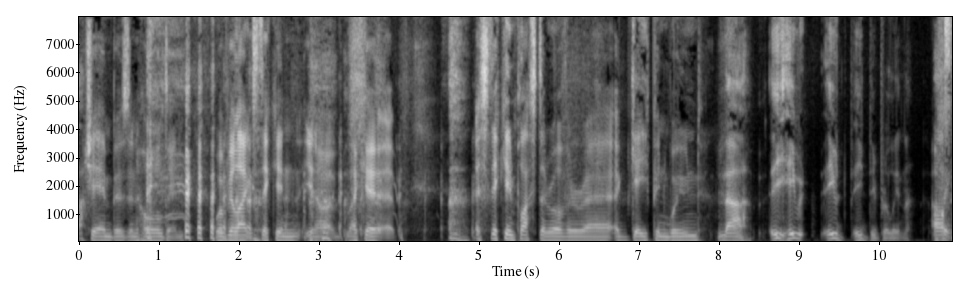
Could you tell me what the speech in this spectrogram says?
ah. Chambers, and Holding would be like sticking, you know, like a a sticking plaster over a, a gaping wound. Nah, he he would- he would he'd do brilliant. there. I think,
